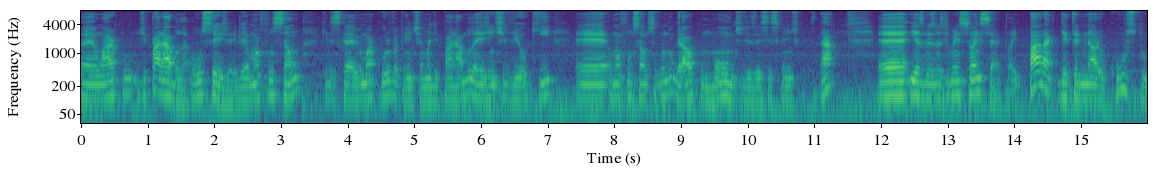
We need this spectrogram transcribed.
é, um arco de parábola, ou seja, ele é uma função que descreve uma curva que a gente chama de parábola e a gente viu que é uma função do segundo grau com um monte de exercícios que a gente fez, tá? É, e as mesmas dimensões, certo? Aí, para determinar o custo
